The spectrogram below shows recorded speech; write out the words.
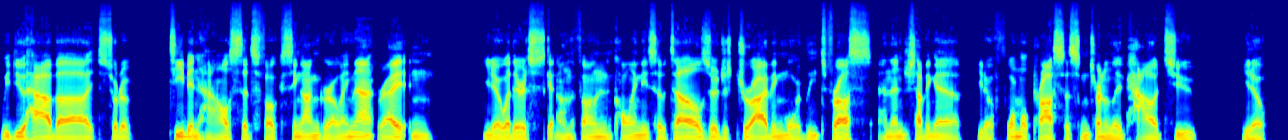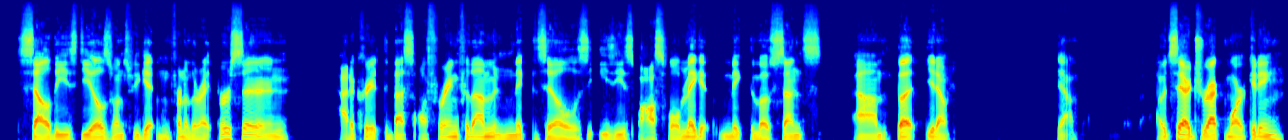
We do have a sort of team in house that's focusing on growing that, right? And you know, whether it's just getting on the phone and calling these hotels or just driving more leads for us, and then just having a you know formal process internally of how to you know sell these deals once we get in front of the right person and how to create the best offering for them and make the sale as easy as possible, make it make the most sense. Um, but you know, yeah, I would say our direct marketing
